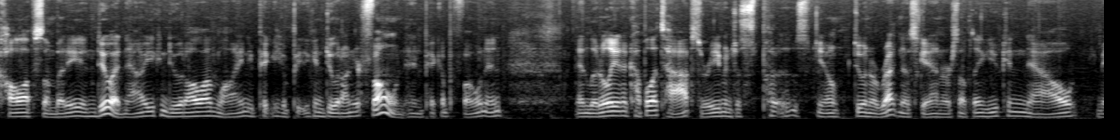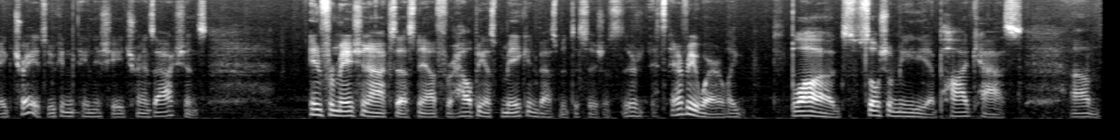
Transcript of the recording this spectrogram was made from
call up somebody and do it. Now you can do it all online. You pick you can, you can do it on your phone and pick up a phone and and literally in a couple of taps or even just put you know doing a retina scan or something you can now make trades. You can initiate transactions. Information access now for helping us make investment decisions. It's everywhere like blogs social media podcasts um,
